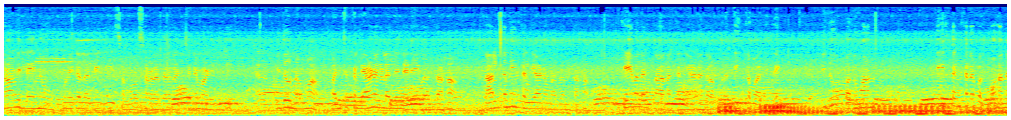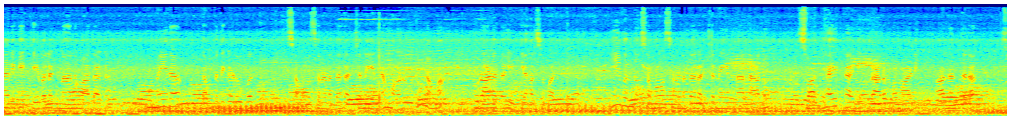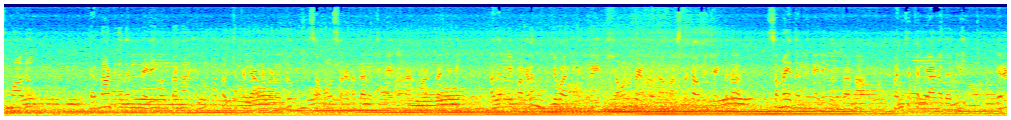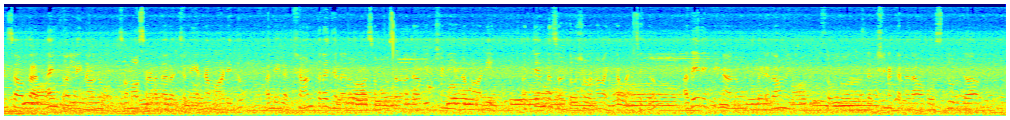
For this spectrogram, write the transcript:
ನಾವಿಲ್ಲೇನು ಕುಣಿಗಲಲ್ಲಿ ಈ ಸಮವಸರಣದ ರಚನೆ ಮಾಡಿದ್ದೀವಿ ಇದು ನಮ್ಮ ಪಂಚ ಕಲ್ಯಾಣಗಳಲ್ಲಿ ನಡೆಯುವಂತಹ ನಾಲ್ಕನೇ ಕಲ್ಯಾಣವಾದಂತಹ ಕೇವಲ ಜ್ಞಾನ ಕಲ್ಯಾಣದ ಪ್ರತೀಕವಾಗಿದೆ. ಇದು ಭಗವಾನ್ ತೀರ್ಥಂಕರ ಭಗವಾನರಿಗೆ ಕೇವಲ ಜ್ಞಾನವಾದಾಗ ಕುಮೇರ ದಂಪತಿಗಳು ಬಂದು ಈ ಸಮವಸರಣದ ರಚನೆಯನ್ನು ಮಾಡುವುದು ನಮ್ಮ ಪುರಾಣದ ಇತಿಹಾಸವಾಗಿದೆ. ಈ ಒಂದು ಸಮವಸರಣದ ರಚನೆಯನ್ನು ನಾನು ಸ್ವಾಧ್ಯಾಯಕ್ಕಾಗಿ ಪ್ರಾರಂಭ ಮಾಡಿ, ಆನಂತರ ಸುಮಾರು ಕರ್ನಾಟಕದಲ್ಲಿ ನಡೆಯುವಂತಹ ಎಲ್ಲ ಪಂಚ ಕಲ್ಯಾಣಗಳಲ್ಲೂ ಈ ಸಮವಸರಣದ ರಚನೆಯನ್ನು ನಾನು ಮಾಡ್ತಾ ಇದ್ದೀನಿ. ಅದರಲ್ಲಿ ಬಹಳ ಮುಖ್ಯವಾಗಿ ಇದ್ದರೆ ಶ್ರವಣ ಬೆಳಗೊಳ ಮಸ್ತಕಾಭಿಷೇಕದ ಸಮಯದಲ್ಲಿ ನಡೆಯುವಂತಹ ಪಂಚ ಕಲ್ಯಾಣದಲ್ಲಿ ಎರಡು ಸಾವಿರದ ಹದಿನೆಂಟರಲ್ಲಿ ನಾನು ಸಮವಸರಣದ ರಚನೆಯನ್ನು ಮಾಡಿದ್ದು, ಅಲ್ಲಿ ಲಕ್ಷಾಂತರ ಜನರು ಆ ಸಮವಸರಣದ ವೀಕ್ಷಣೆಯನ್ನು ಮಾಡಿ ಅತ್ಯಂತ ಸಂತೋಷವನ್ನು ವ್ಯಕ್ತಪಡಿಸಿದರು. ಅದೇ ರೀತಿ ನಾನು ಬೆಳಗಾವಿ ಇರ್ಬೋದು ದಕ್ಷಿಣ ಕನ್ನಡ, ಹೊಸದುರ್ಗ,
